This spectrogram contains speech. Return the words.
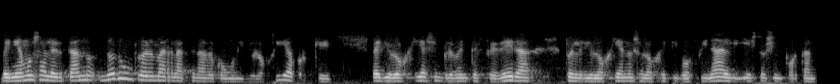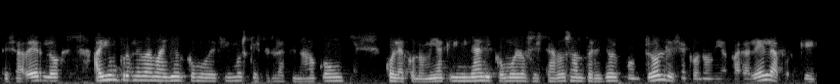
veníamos alertando no de un problema relacionado con una ideología, porque la ideología simplemente federa, pero la ideología no es el objetivo final y esto es importante saberlo. Hay un problema mayor, como decimos, que está relacionado con, con la economía criminal y cómo los estados han perdido el control de esa economía paralela, porque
